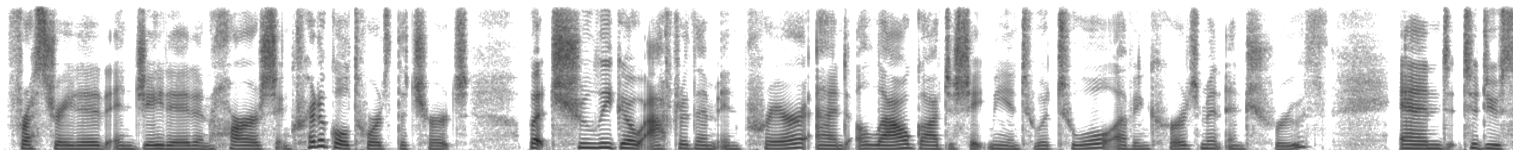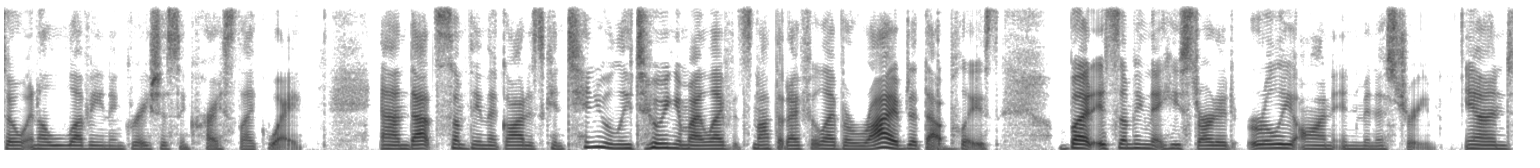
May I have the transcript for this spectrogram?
frustrated and jaded and harsh and critical towards the church, but truly go after them in prayer and allow God to shape me into a tool of encouragement and truth, and to do so in a loving and gracious and Christ like way. And that's something that God is continually doing in my life. It's not that I feel I've arrived at that place, but it's something that He started early on in ministry. And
